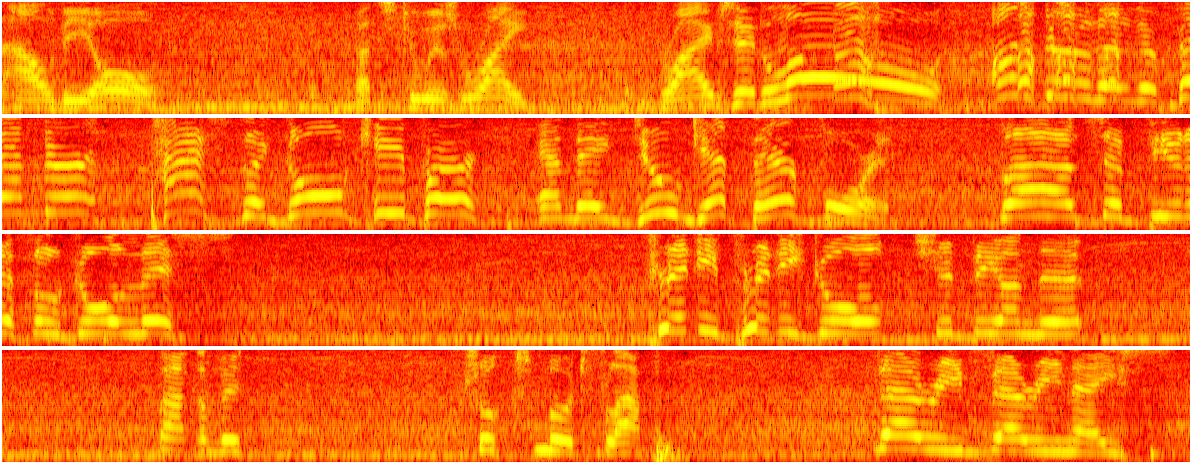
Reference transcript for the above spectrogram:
Albiol cuts to his right, drives it low under the defender, past the goalkeeper, and they do get their fourth. Wow, it's a beautiful goal, this. Pretty, pretty goal. Should be on the back of a truck's mud flap. Very, very nice.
